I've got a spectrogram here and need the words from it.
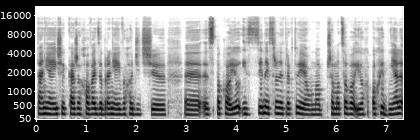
Tania jej się każe chować, zabrania jej wychodzić y, y, z pokoju i z jednej strony traktuje ją no, przemocowo i ohydnie, ale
